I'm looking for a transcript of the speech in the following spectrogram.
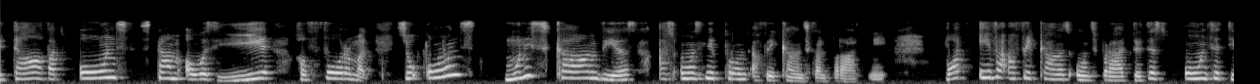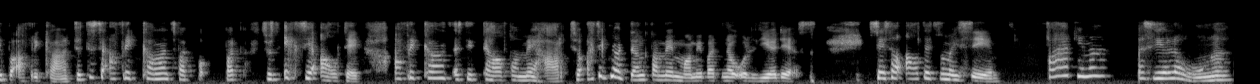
die taal wat ons stamouers hier gevorm het. So ons moenie skaam wees as ons nie pront Afrikaans kan praat nie whatever Afrikaans ons praat, dit is ons tipe Afrikaans. Dit is 'n Afrikaans wat wat soos ek sê altyd, Afrikaans is die taal van my hart. So as ek nou dink van my mammy wat nou oorlede is, sy sal altyd vir my sê, "Fatima, as jy honger,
